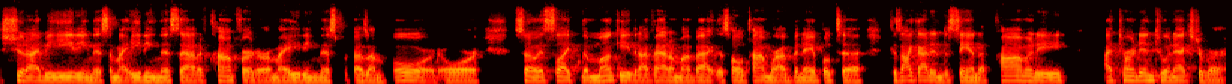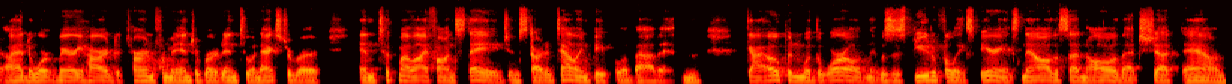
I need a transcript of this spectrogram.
should i be eating this? Am i eating this out of comfort or am i eating this because i'm bored? Or so it's like the monkey that i've had on my back this whole time where i've been able to because i got into stand up comedy I turned into an extrovert. I had to work very hard to turn from an introvert into an extrovert and took my life on stage and started telling people about it and got open with the world. And it was this beautiful experience. Now, all of a sudden, all of that shut down.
